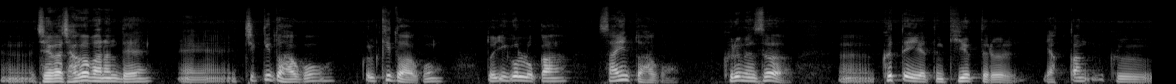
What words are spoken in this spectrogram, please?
어, 제가 작업하는데 에, 찍기도 하고 끓기도 하고 또 이걸로가 사인도 하고 그러면서 어, 그때의 어떤 기억들을 약간 그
